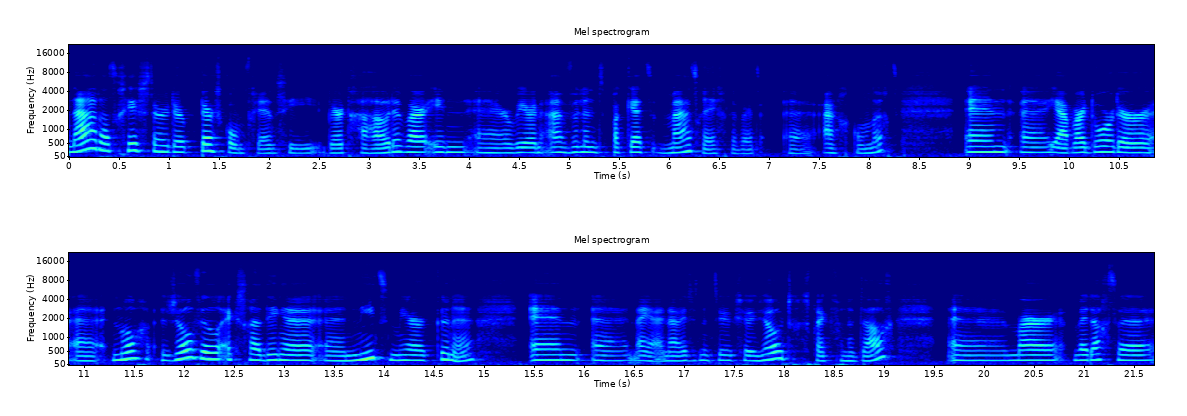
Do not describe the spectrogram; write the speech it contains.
nadat gisteren de persconferentie werd gehouden, waarin er weer een aanvullend pakket maatregelen werd aangekondigd. En uh, ja, waardoor er uh, nog zoveel extra dingen uh, niet meer kunnen. En nou ja, nou is het natuurlijk sowieso het gesprek van de dag. Uh, maar wij dachten,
